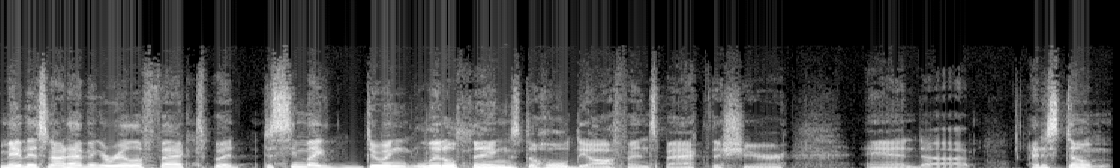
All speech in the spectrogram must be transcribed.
maybe it's not having a real effect, but just seem like doing little things to hold the offense back this year. And uh, I just don't.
